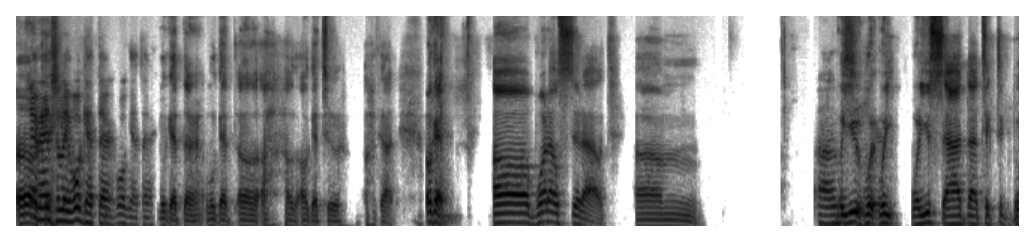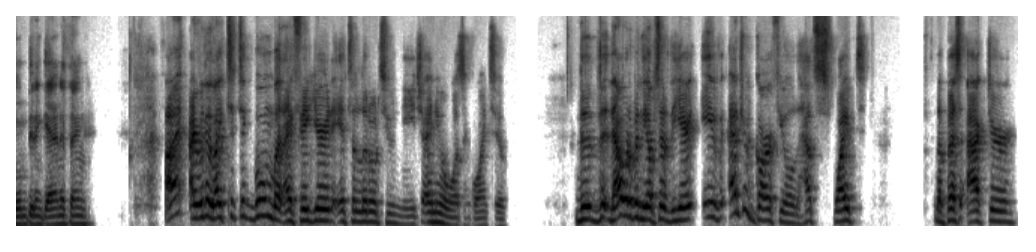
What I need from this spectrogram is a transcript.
Okay. Eventually, we'll get there. We'll get there. We'll get there. We'll get. Uh, I'll, I'll get to. Oh God. Okay. Uh, what else stood out? Um, um were you were, were you were you sad that Tick Tick Boom didn't get anything? I I really like Tick Tick Boom, but I figured it's a little too niche. I knew it wasn't going to. The, the, that would have been the upset of the year if Andrew Garfield had swiped the best actor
